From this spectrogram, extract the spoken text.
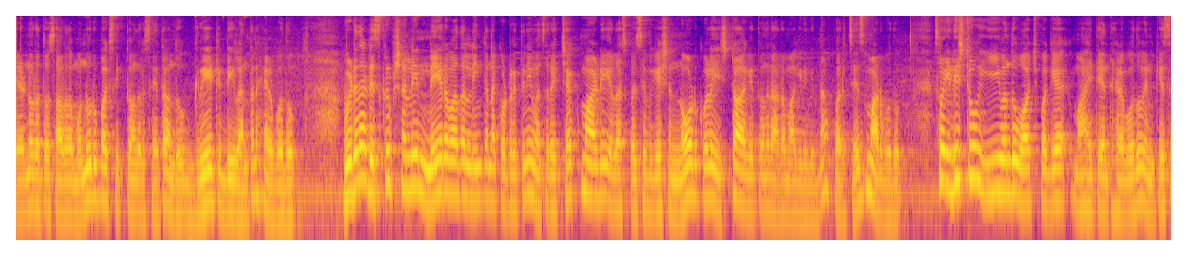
ಎರಡುನೂರು ಅಥವಾ ಸಾವಿರದ ಮುನ್ನೂರು ರೂಪಾಯಿಗೆ ಸಿಕ್ತು ಅಂದರೆ ಸಹಿತ ಒಂದು ಗ್ರೇಟ್ ಡೀಲ್ ಅಂತಲೇ ಹೇಳ್ಬೋದು. ವಿಡಿಯೋದ ಡಿಸ್ಕ್ರಿಪ್ಷನಲ್ಲಿ ನೇರವಾದ ಲಿಂಕನ್ನು ಕೊಟ್ಟಿರ್ತೀನಿ. ಒಂದ್ಸರಿ ಚೆಕ್ ಮಾಡಿ, ಎಲ್ಲ ಸ್ಪೆಸಿಫಿಕೇಶನ್ ನೋಡ್ಕೊಳ್ಳಿ. ಇಷ್ಟ ಆಗಿತ್ತು ಅಂದರೆ ಆರಾಮಾಗಿ ನೀವು ಇದನ್ನ ಪರ್ಚೇಸ್ ಮಾಡ್ಬೋದು. ಸೊ ಇದಿಷ್ಟು ಈ ಒಂದು ವಾಚ್ ಬಗ್ಗೆ ಮಾಹಿತಿ ಅಂತ ಹೇಳ್ಬೋದು. ಇನ್ ಕೇಸ್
